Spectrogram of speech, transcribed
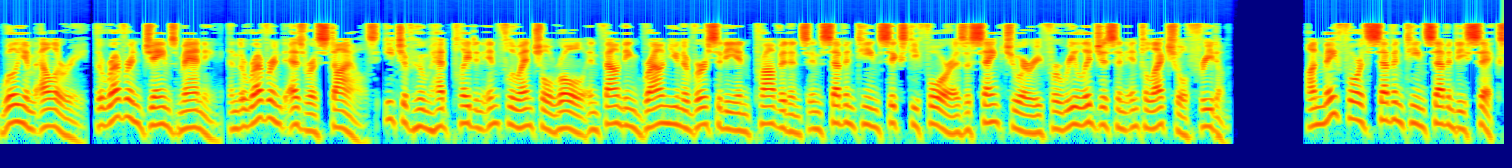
William Ellery, the Reverend James Manning, and the Reverend Ezra Stiles, each of whom had played an influential role in founding Brown University in Providence in 1764 as a sanctuary for religious and intellectual freedom. On May 4, 1776,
